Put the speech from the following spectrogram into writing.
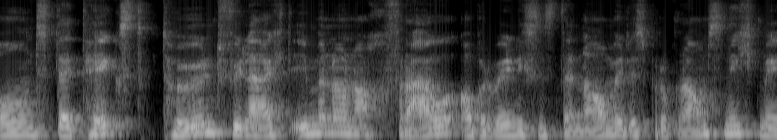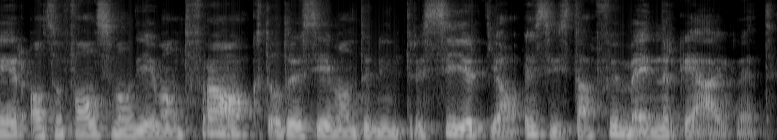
und der Text tönt vielleicht immer noch nach Frau, aber wenigstens der Name des Programms nicht mehr. Also falls mal jemand fragt oder es jemanden interessiert, ja, es ist auch für Männer geeignet.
